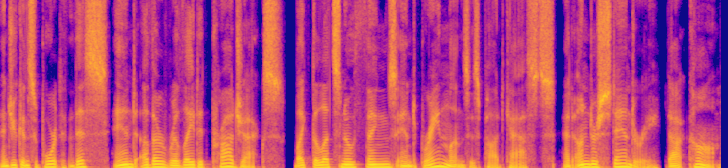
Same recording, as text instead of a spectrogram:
And you can support this and other related projects, like the Let's Know Things and Brain Lenses podcasts, at understandery.com.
